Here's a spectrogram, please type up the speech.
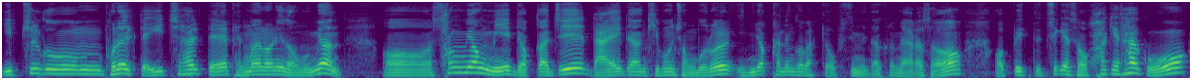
입출금 보낼 때, 이체할 때 100만 원이 넘으면 어, 성명 및 몇 가지 나에 대한 기본 정보를 입력하는 것밖에 없습니다. 그러면 알아서 업비트 측에서 확인하고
